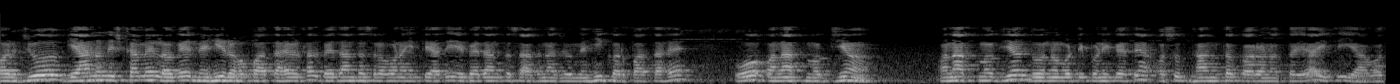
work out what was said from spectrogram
और जो ज्ञान निष्ठा में लगे नहीं रह पाता है, अर्थात वेदांत श्रवण इत्यादि वेदांत साधना जो नहीं कर पाता है, वो अनात्मज्ञ अनात्मज्ञ दो नंबर टिप्पणी कहते हैं अशुद्धांत करणतया इति यावत।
